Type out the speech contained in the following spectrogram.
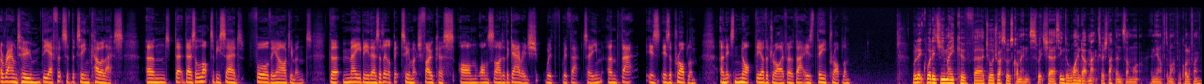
around whom the efforts of the team coalesce. And th- there's a lot to be said for the argument that maybe there's a little bit too much focus on one side of the garage with, with that team, and that is is a problem. And it's not the other driver that is the problem. Well, Luke, what did you make of uh, George Russell's comments, which uh, seemed to wind up Max Verstappen somewhat in the aftermath of qualifying?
